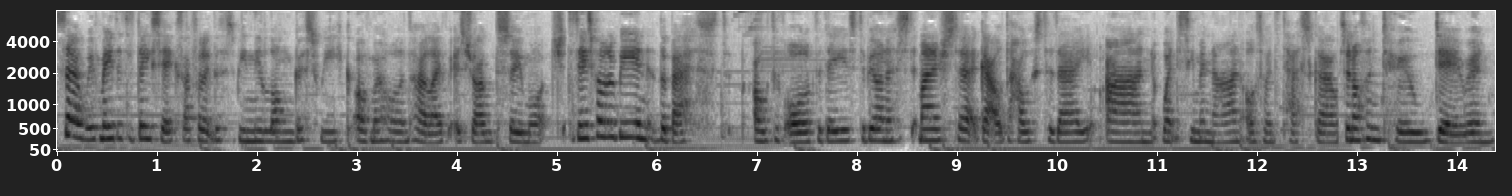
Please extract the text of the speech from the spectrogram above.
So we've made it to day six. I feel like this has been the longest week of my whole entire life. It's dragged so much. Today's probably been the best out of all of the days to be honest. Managed to get out of the house today and went to see my nan, also went to Tesco. So nothing too daring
